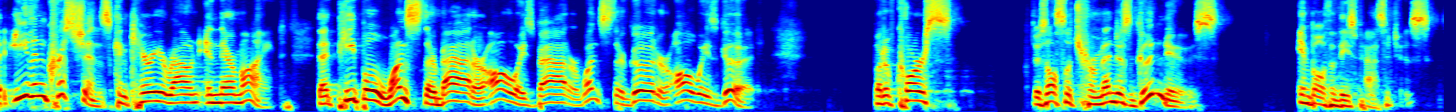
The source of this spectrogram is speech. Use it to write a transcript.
that even Christians can carry around in their mind that people, once they're bad, are always bad, or once they're good, are always good. But of course, there's also tremendous good news in both of these passages.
